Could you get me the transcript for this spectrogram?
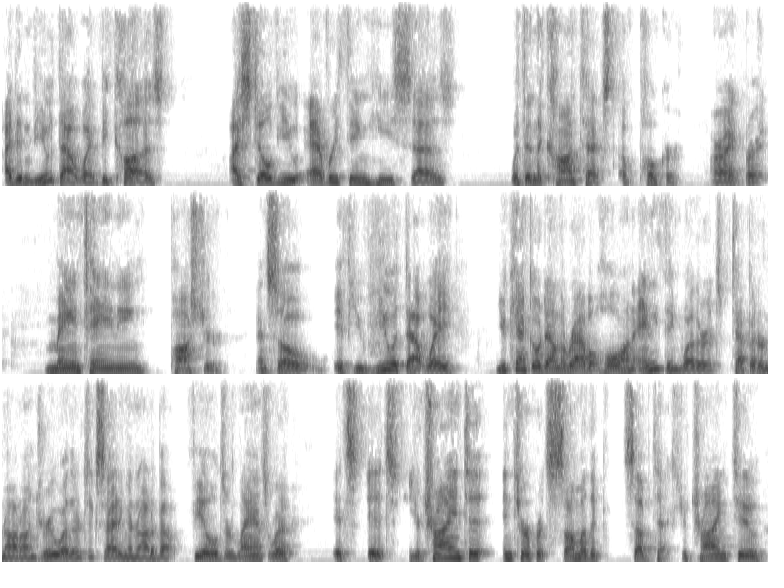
I didn't view it that way because I still view everything he says within the context of poker. All right. Right. Maintaining posture. And so if you view it that way, you can't go down the rabbit hole on anything, whether it's tepid or not on Drew, whether it's exciting or not about Fields or Lance or whatever. It's it's you're trying to interpret some of the subtext. You're trying to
